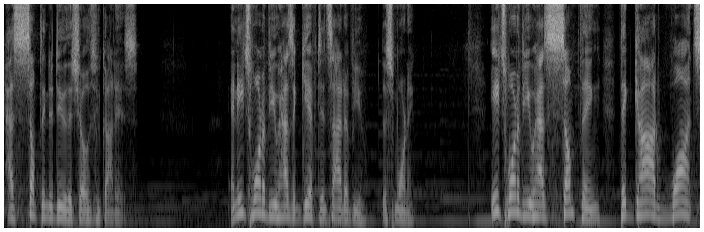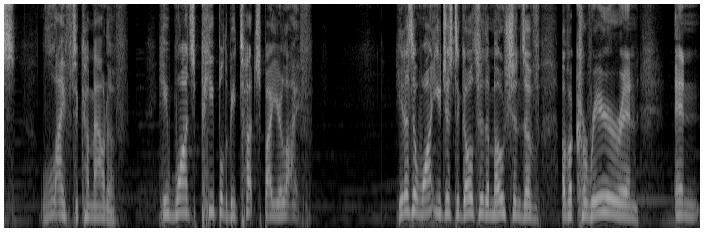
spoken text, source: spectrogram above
has something to do that shows who God is. And each one of you has a gift inside of you this morning. Each one of you has something that God wants life to come out of. He wants people to be touched by your life. He doesn't want you just to go through the motions of, of a career and and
